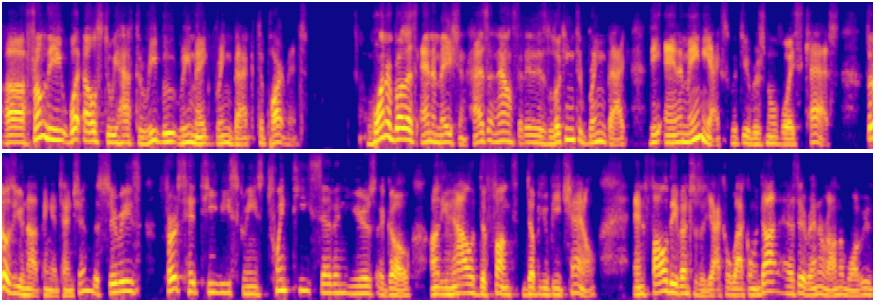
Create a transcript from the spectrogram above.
uh, from the What Else Do We Have to Reboot, Remake, Bring Back department. Warner Brothers Animation has announced that it is looking to bring back the Animaniacs with the original voice cast. For those of you not paying attention, the series first hit TV screens 27 years ago on the now defunct WB channel, and followed the adventures of Yakko, Wakko, and Dot as they ran around the movie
